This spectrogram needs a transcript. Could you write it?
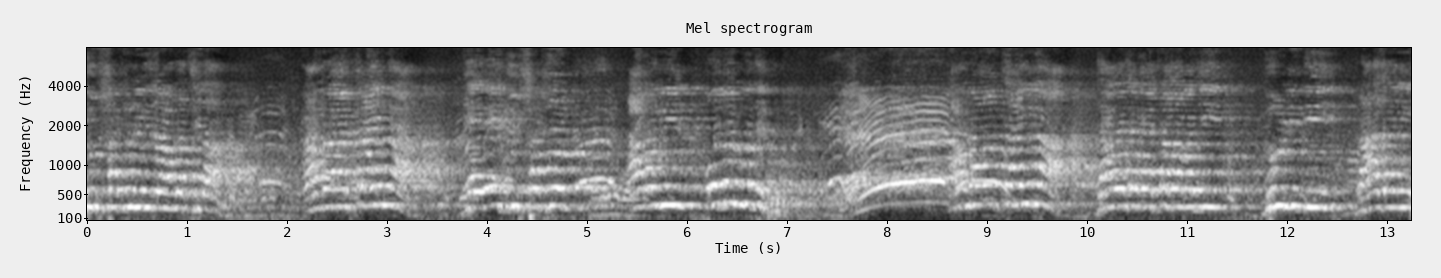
দুঃশাসনের ভিতরে আমরা ছিলাম আমরা আর চাই না যে এই দুঃশাসন আগামী প্রজন্ম দেখুক আমরা আর চাই না জায়গায় জায়গায় চাঁদাবাজি দুর্নীতি রাজধানী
